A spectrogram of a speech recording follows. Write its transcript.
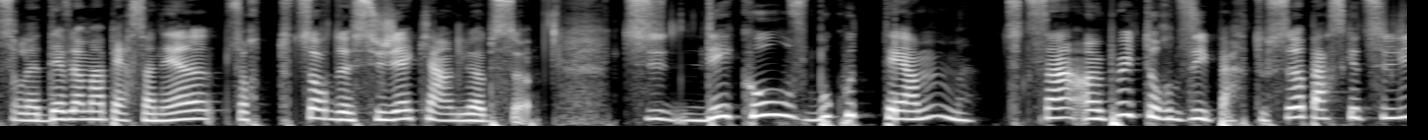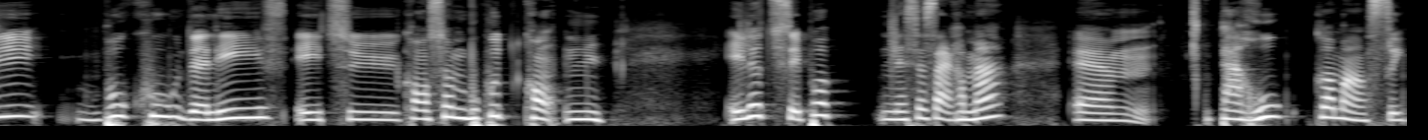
sur le développement personnel, sur toutes sortes de sujets qui englobent ça. Tu découvres beaucoup de thèmes, tu te sens un peu étourdi par tout ça parce que tu lis beaucoup de livres et tu consommes beaucoup de contenu. Et là, tu sais pas nécessairement euh, par où commencer.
